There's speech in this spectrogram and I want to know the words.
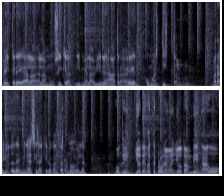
me crea la, la música y me la viene a traer como artista para Ujú. yo determinar si la quiero cantar o no, ¿verdad? Ok, yo tengo este problema. Yo también hago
